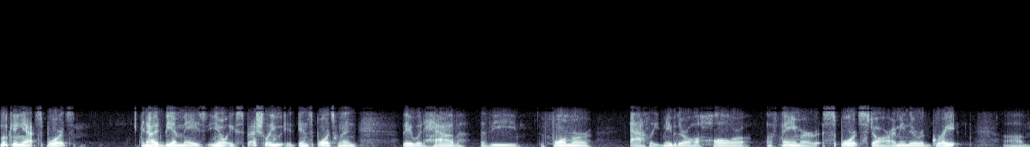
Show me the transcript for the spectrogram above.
Looking at sports, and I'd be amazed, you know, especially in sports when they would have the former athlete, maybe they're all a Hall of Famer, sports star. I mean, they were great um,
